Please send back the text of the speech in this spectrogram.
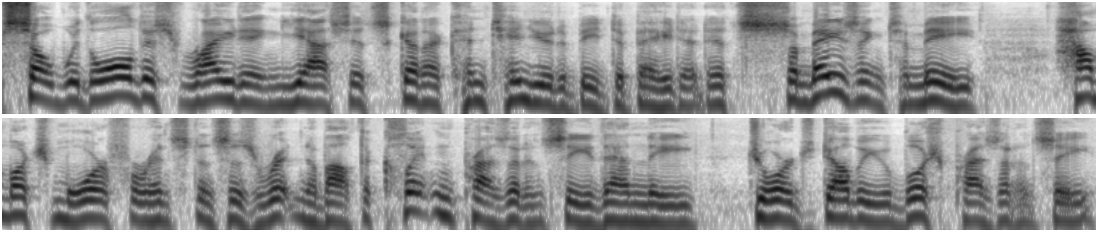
so, with all this writing, yes, it's going to continue to be debated. It's amazing to me how much more, for instance, is written about the Clinton presidency than the George W. Bush presidency,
